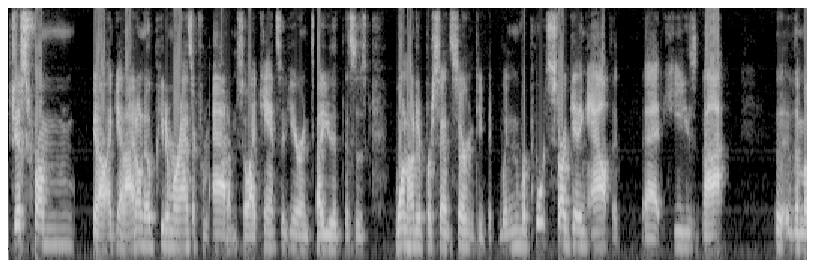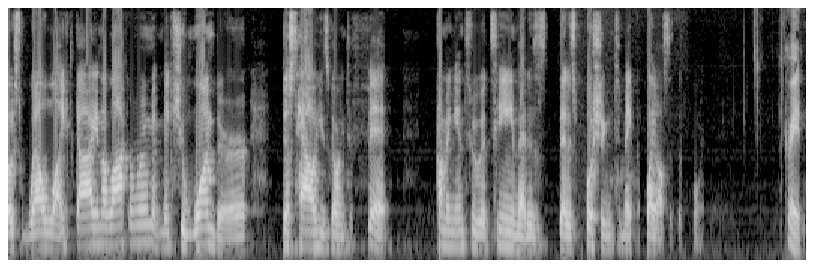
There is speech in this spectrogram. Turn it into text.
just from, you know, again, I don't know Peter Mrazek from Adam, so I can't sit here and tell you that this is 100% certainty. But when reports start getting out that, that he's not the, the most well liked guy in the locker room, it makes you wonder just how he's going to fit coming into a team that is that is pushing to make the playoffs at this point. Great,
